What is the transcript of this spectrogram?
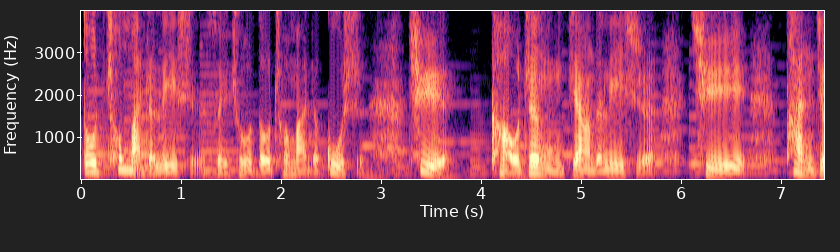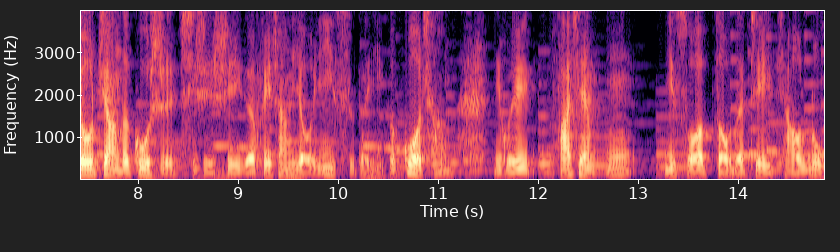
都充满着历史，随处都充满着故事，去。考证这样的历史，去探究这样的故事，其实是一个非常有意思的一个过程。你会发现，嗯，你所走的这一条路，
